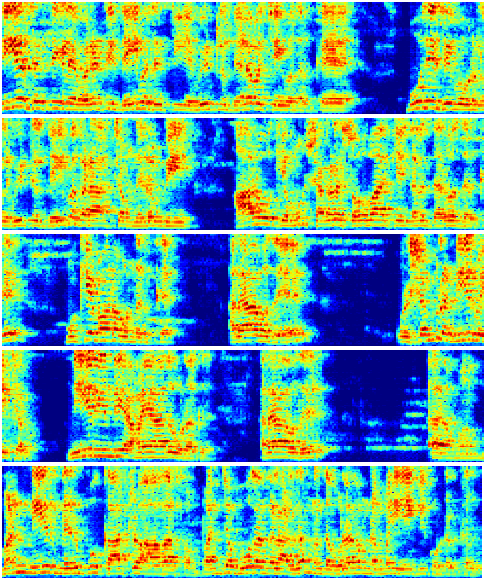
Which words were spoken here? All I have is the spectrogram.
தீய சக்திகளை விரட்டி தெய்வ சக்தியை வீட்டில் நிலவச் செய்வதற்கு பூஜை செய்பவர்கள் வீட்டில் தெய்வ கடாட்சம் நிரம்பி ஆரோக்கியமும் சகல சௌபாக்கியங்களும் தருவதற்கு முக்கியமான ஒன்று இருக்குது அதாவது ஒரு செம்பில் நீர் வைக்கணும். நீரின்றி அமையாத உலகு. அதாவது மண் நீர் நெருப்பு காற்று ஆகாசம் பஞ்சபூதங்களால் தான் இந்த உலகம் நம்மை இயக்கி கொண்டிருக்கிறது.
